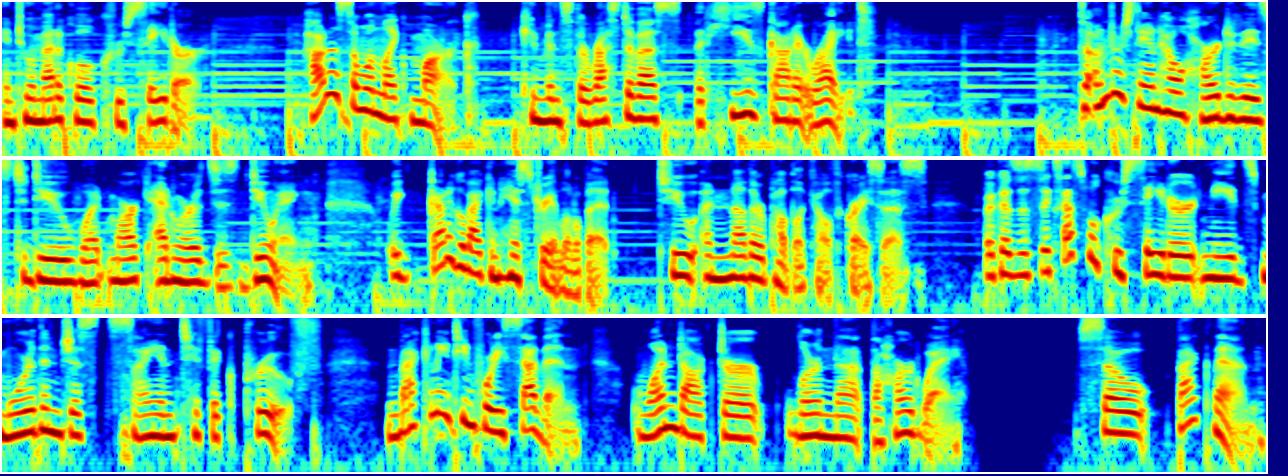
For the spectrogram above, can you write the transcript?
into a medical crusader. How does someone like Marc convince the rest of us that he's got it right? To understand how hard it is to do what Marc Edwards is doing, we got to go back in history a little bit to another public health crisis. Because a successful crusader needs more than just scientific proof. And back in 1847, one doctor learned that the hard way. So back then,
